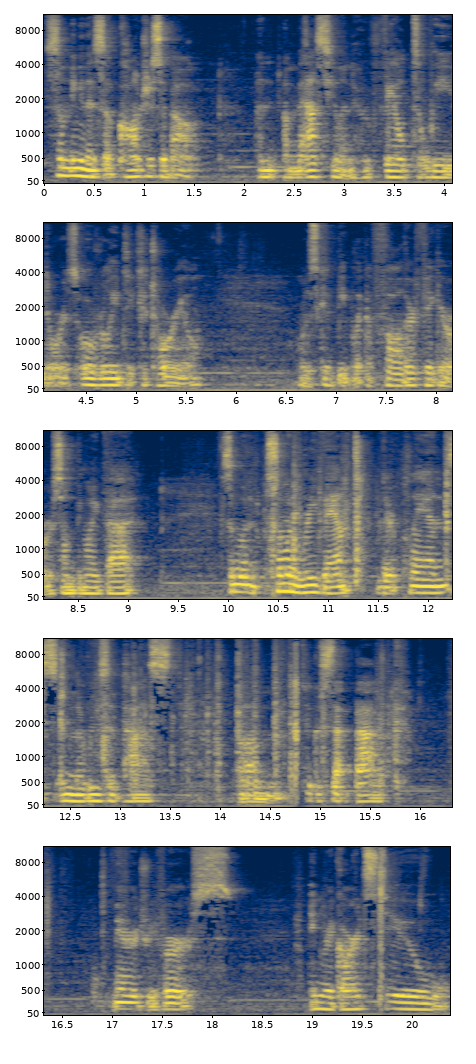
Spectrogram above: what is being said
something in the subconscious about a masculine who failed to lead or is overly dictatorial. Or this could be like a father figure or something like that. Someone, someone revamped their plans in the recent past, um, took a step back, marriage reverse, in regards to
